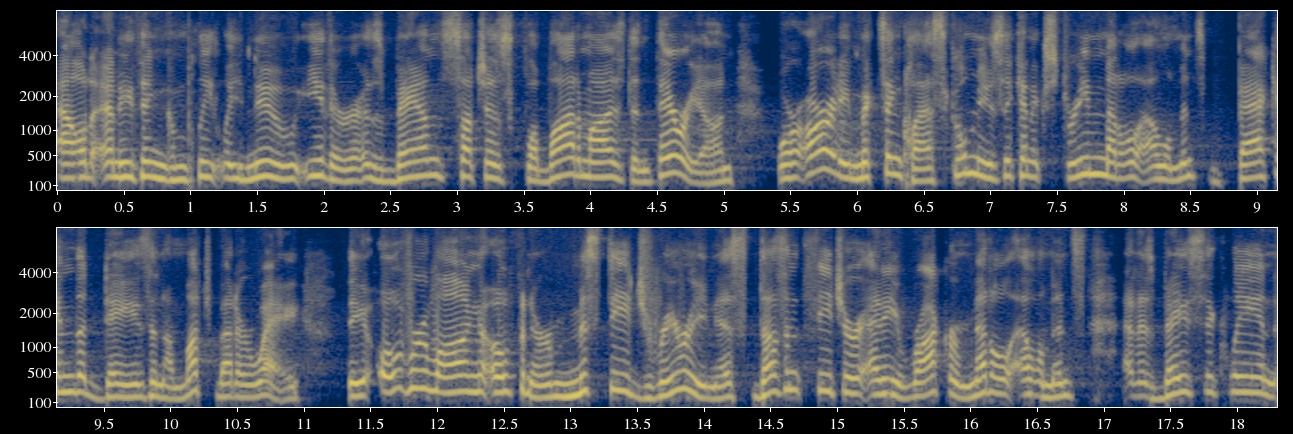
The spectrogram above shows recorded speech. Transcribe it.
out anything completely new either, as bands such as Phlebotomized and Therion were already mixing classical music and extreme metal elements back in the days in a much better way. The overlong opener, Misty Dreariness, doesn't feature any rock or metal elements and is basically an.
